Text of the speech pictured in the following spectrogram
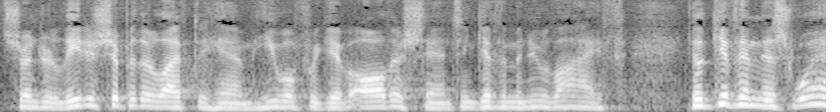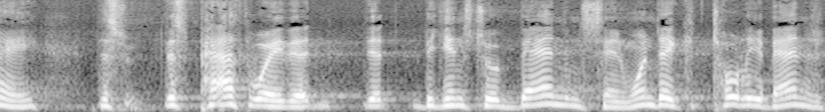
surrender leadership of their life to him, he will forgive all their sins and give them a new life. He'll give them this way, this, this pathway that, that begins to abandon sin, one day totally abandon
